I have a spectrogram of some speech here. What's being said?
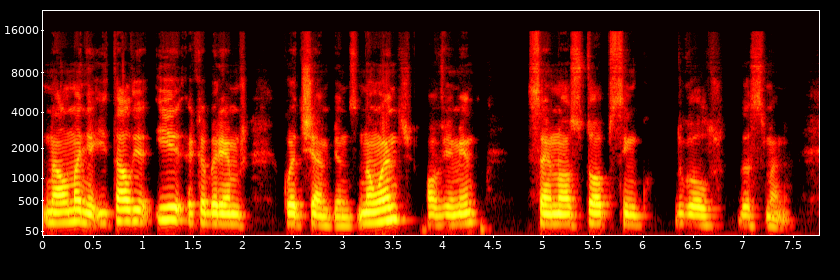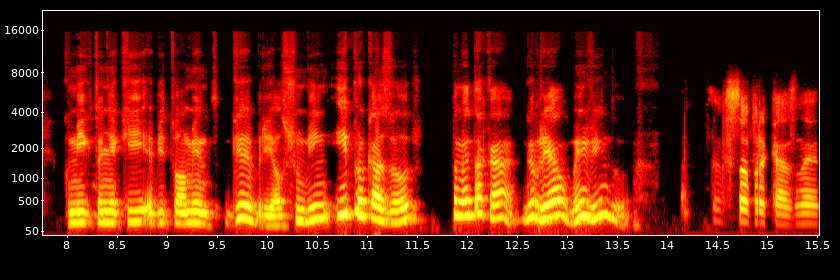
na Alemanha e Itália e acabaremos com a Champions. Não antes, obviamente, sem o nosso top 5 de golos da semana. Comigo tenho aqui habitualmente Gabriel Chumbinho e por acaso hoje também está cá. Gabriel, bem-vindo. Só por acaso, né?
